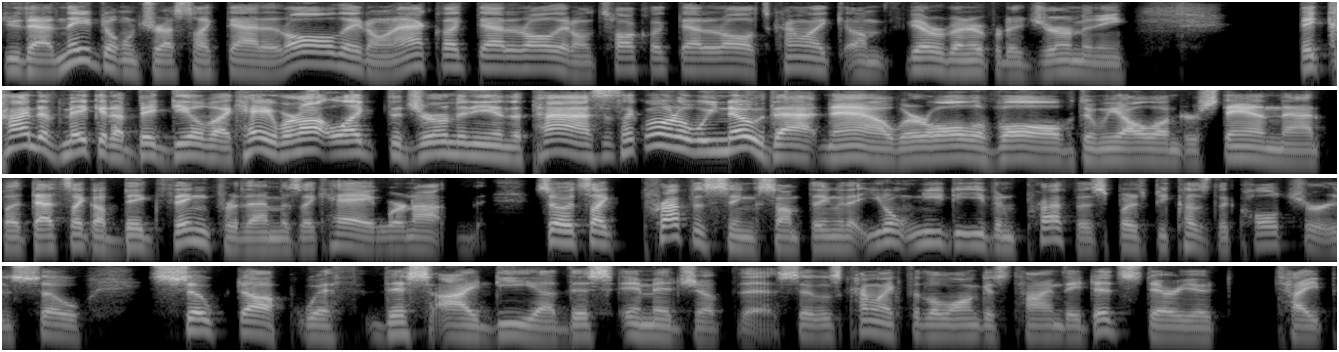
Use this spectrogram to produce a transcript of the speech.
do that, and they don't dress like that at all. They don't act like that at all. They don't talk like that at all. It's kind of like um, if you've ever been over to Germany, they kind of make it a big deal like hey we're not like the germany in the past it's like well no we know that now we're all evolved and we all understand that but that's like a big thing for them is like hey we're not so it's like prefacing something that you don't need to even preface but it's because the culture is so soaked up with this idea this image of this it was kind of like for the longest time they did stereotype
